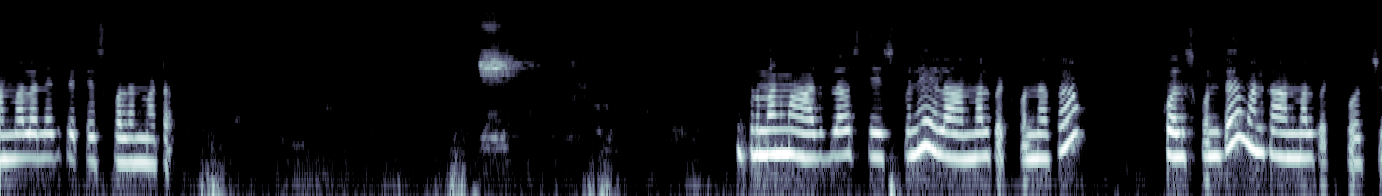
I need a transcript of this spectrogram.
ఆనమాలు అనేది పెట్టేసుకోవాలన్నమాట. ఇప్పుడు మనం ఆది బ్లౌజ్ తీసుకుని ఇలా ఆనమాలు పెట్టుకున్నాక కొలుసుకుంటే మనకు ఆనమాలు పెట్టుకోవచ్చు.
